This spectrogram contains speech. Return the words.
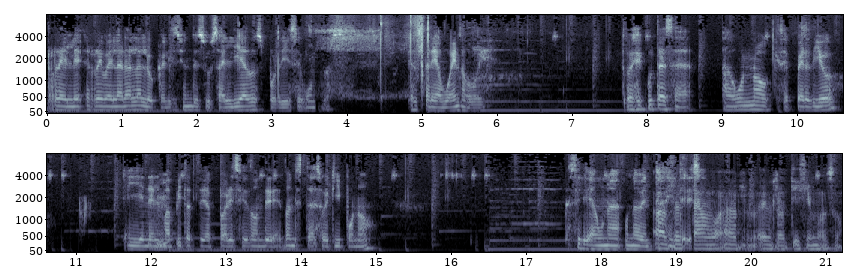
revelará la localización de sus aliados por 10 segundos. Eso estaría bueno, güey tú ejecutas a, uno que se perdió y en el mapita te aparece dónde, dónde está su equipo, ¿no? Sería una, una ventaja ah, interesante. Está rotísimo eso.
